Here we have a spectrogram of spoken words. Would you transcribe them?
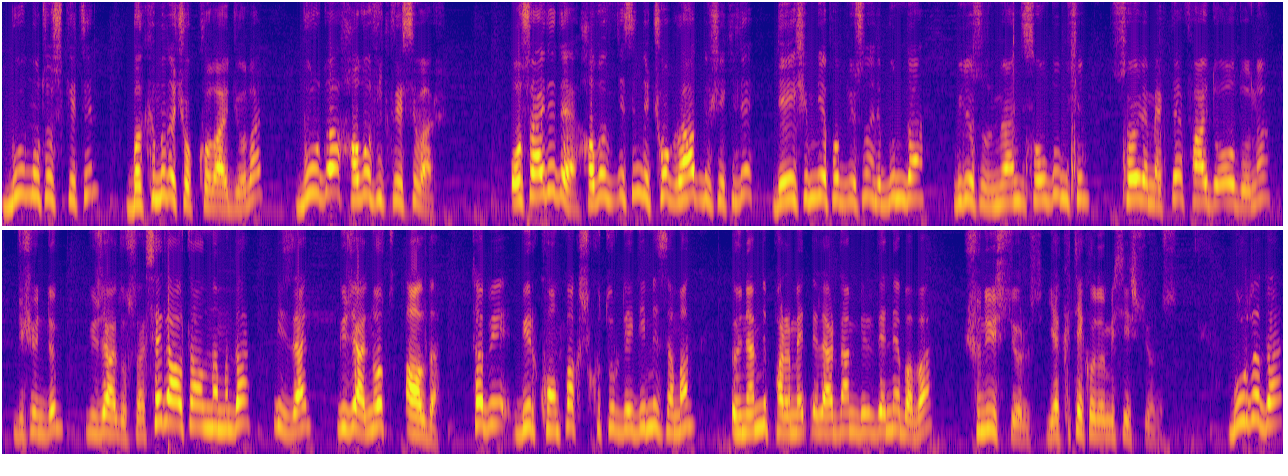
bu motosikletin bakımı da çok kolay diyorlar. Burada hava filtresi var. O sayede de hava filtresini de çok rahat bir şekilde değişimini yapabiliyorsun. Hani bunda biliyorsunuz mühendis olduğum için söylemekte fayda olduğunu düşündüm. Güzel dostlar. Sel altı anlamında bizden güzel not aldı. Tabii bir kompakt skuter dediğimiz zaman önemli parametrelerden biri de ne baba? Şunu istiyoruz. Yakıt ekonomisi istiyoruz. Burada da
